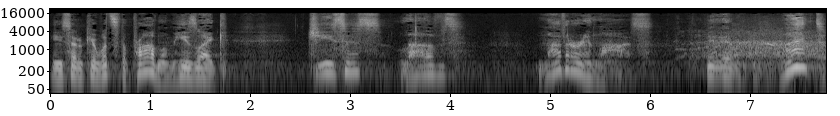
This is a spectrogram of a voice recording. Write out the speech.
He said, Okay, what's the problem? He's like, Jesus loves mother in laws. What?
